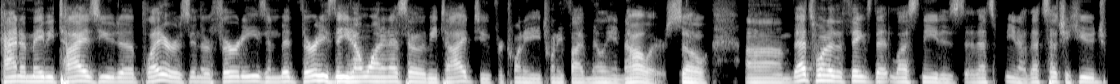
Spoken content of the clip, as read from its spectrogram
kind of maybe ties you to players in their 30s and mid 30s that you don't want to necessarily be tied to for 20 25 million dollars. So um, that's one of the things that Les Snead is that's you know that's such a huge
